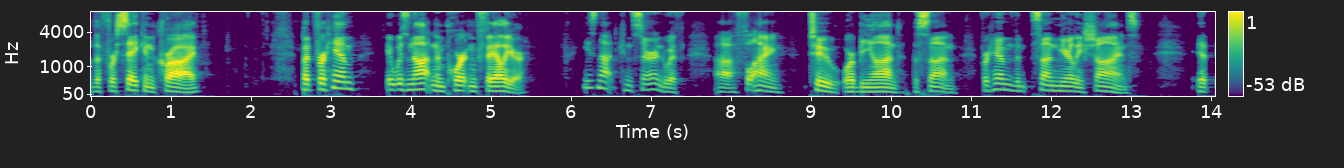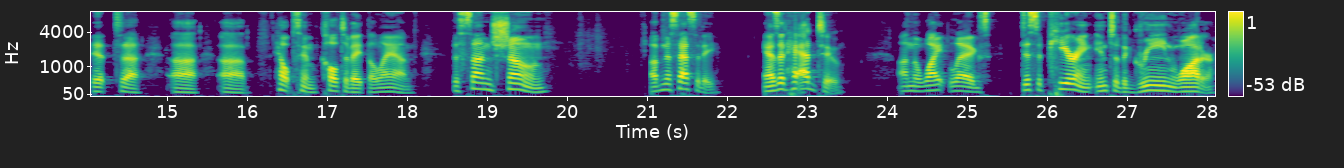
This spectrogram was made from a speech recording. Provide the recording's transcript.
the forsaken cry, but for him, it was not an important failure. He's not concerned with uh, flying to or beyond the sun. For him, the sun merely shines. It, it uh, uh, uh helps him cultivate the land. The sun shone of necessity, as it had to, on the white legs disappearing into the green water.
